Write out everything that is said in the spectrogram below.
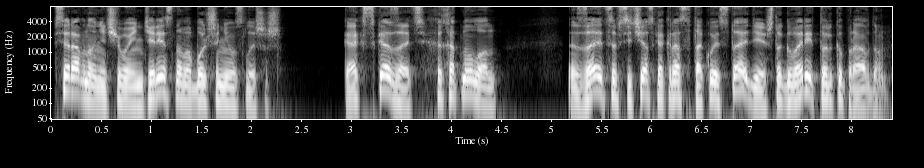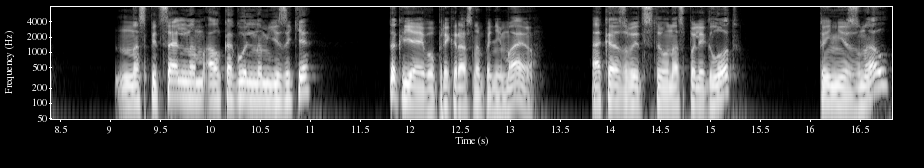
«Все равно ничего интересного больше не услышишь». «Как сказать», — хохотнул он. «Зайцев сейчас как раз в такой стадии, что говорит только правду». «На специальном алкогольном языке?» «Так я его прекрасно понимаю. Оказывается, ты у нас полиглот?» «Ты не знал?»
